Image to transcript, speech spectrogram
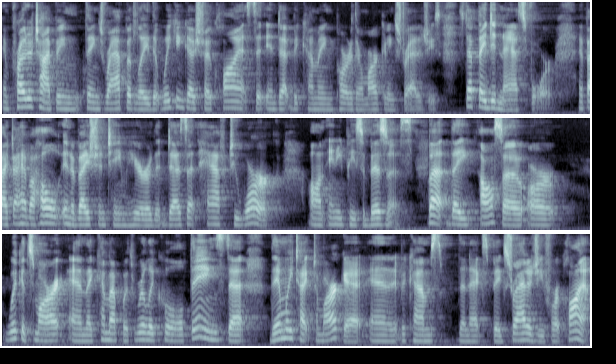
and prototyping things rapidly that we can go show clients that end up becoming part of their marketing strategies, stuff they didn't ask for. In fact, I have a whole innovation team here that doesn't have to work on any piece of business, but they also are wicked smart and they come up with really cool things that then we take to market and it becomes the next big strategy for a client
